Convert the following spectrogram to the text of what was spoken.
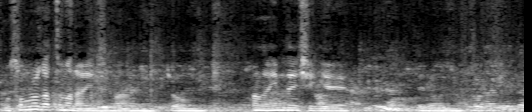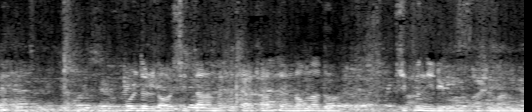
뭐 선물 같은 건 아니지만 좀 항상 힘든 시기에 이런 골들을 넣을 수 있다는 것 자체가 저한테는 너무나도 기쁜 일이고 하지만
